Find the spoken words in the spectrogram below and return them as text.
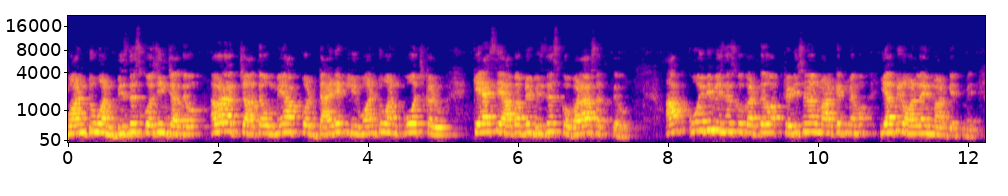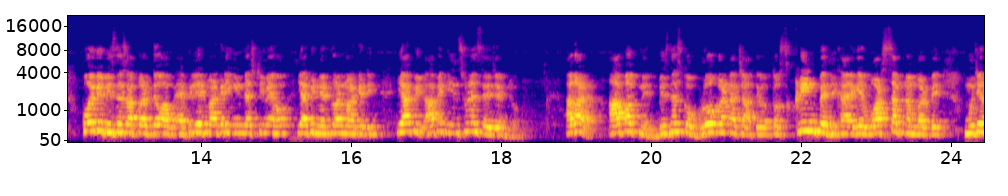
one to one business coaching चाहते हो, अगर आप चाहते हो मैं आपको directly one to one coach करूँ, कैसे आप अपने बिज़नेस को बढ़ा सकते हो? आप कोई भी बिज़नेस को करते हो, आप ट्रेडिशनल मार्केट में हो या फिर ऑनलाइन मार्केट में, कोई भी बिज़नेस आप करते हो, आप एफिलिएट मार्केटिंग इंडस्ट्री में हो या फिर नेटवर्क मार्केटिंग या फिर आप एक इंश्योरेंस एजेंट हो अगर आप अपने बिज़नेस को ग्रो करना चाहते हो तो स्क्रीन पे दिखाए गए व्हाट्सएप नंबर पे मुझे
